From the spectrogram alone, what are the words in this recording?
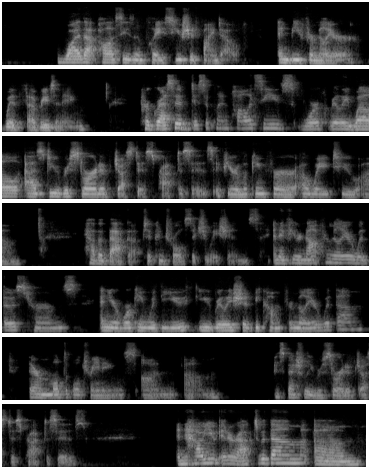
why that policy is in place, you should find out and be familiar with the reasoning. Progressive discipline policies work really well, as do restorative justice practices if you're looking for a way to um, have a backup to control situations. And if you're not familiar with those terms, and you're working with youth, you really should become familiar with them. There are multiple trainings on um, especially restorative justice practices. And how you interact with them um,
